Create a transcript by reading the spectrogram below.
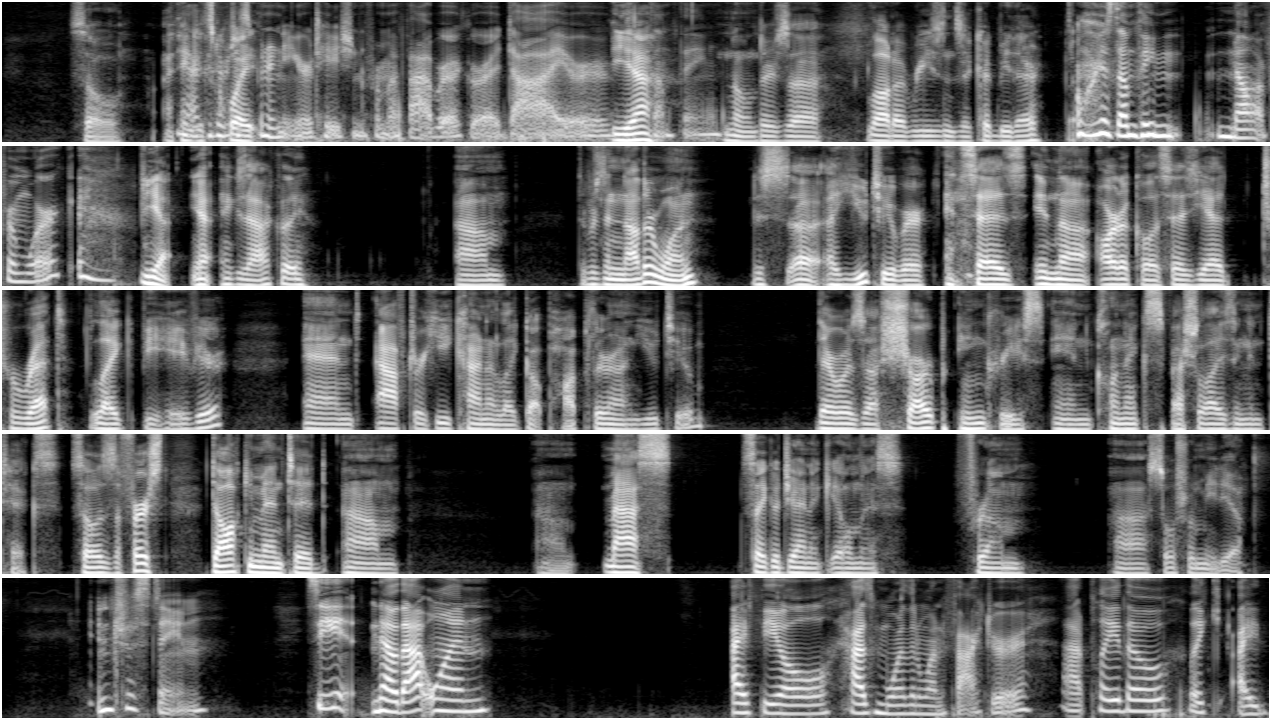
so i think yeah, it it's could have quite just been an irritation from a fabric or a dye or Yeah. something. No, there's a lot of reasons it could be there. But Or something not from work. yeah, yeah, exactly. Um, there was another one. This uh, a YouTuber. and says in the article, it says he had Tourette-like behavior, and after he kind of like got popular on YouTube, there was a sharp increase in clinics specializing in tics. So it was the first documented um, um, mass psychogenic illness from uh, social media. Interesting. See, now that one I feel has more than one factor at play though. Like I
